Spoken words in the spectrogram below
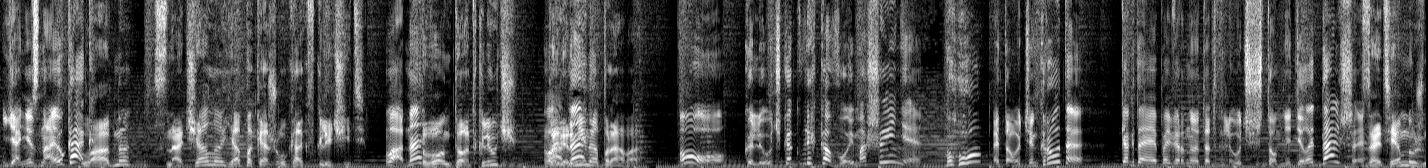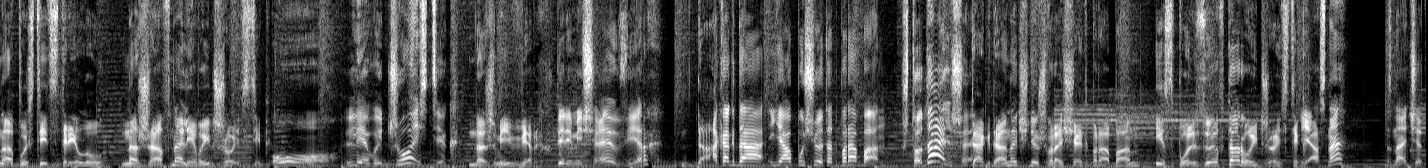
я не знаю как. Ладно, сначала я покажу, как включить. Ладно. Вон тот ключ. Ладно. Поверни направо. О, ключ как в легковой машине. Ого, это очень круто. Когда я поверну этот ключ, что мне делать дальше? Затем нужно опустить стрелу, нажав на левый джойстик. О, левый джойстик. Нажми вверх. Перемещаю вверх. Да. А когда я опущу этот барабан, что дальше? Тогда начнешь вращать барабан, используя второй джойстик. Ясно? Значит,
